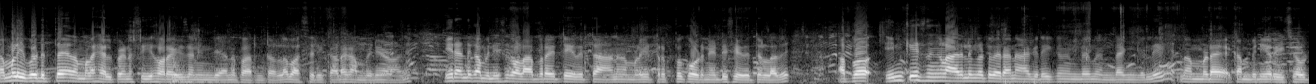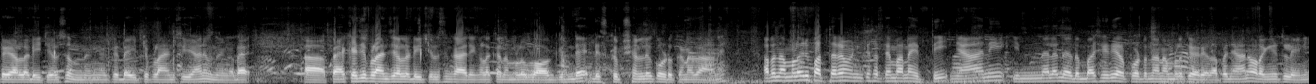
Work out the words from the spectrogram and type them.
നമ്മൾ ഇവിടുത്തെ നമ്മളെ ഹെൽപ്പ് ചെയ്യുന്ന സീ ഹൊറൈസൺ ഇന്ത്യ എന്ന് പറഞ്ഞിട്ടുള്ള ബസരിക്കാട കമ്പനികളാണ് ഈ രണ്ട് കമ്പനീസ് കൊളാബറേറ്റ് ചെയ്തിട്ടാണ് നമ്മൾ ഈ ട്രിപ്പ് കോർഡിനേറ്റ് ചെയ്തിട്ടുള്ളത്. അപ്പോൾ ഇൻ കേസ് നിങ്ങൾ ആരെങ്കിലും ഇങ്ങോട്ട് വരാൻ ആഗ്രഹിക്കുന്നുണ്ടെന്നുണ്ടെങ്കിൽ നമ്മുടെ കമ്പനിയെ റീച്ച് ഔട്ട് ചെയ്യാനുള്ള ഡീറ്റെയിൽസും നിങ്ങൾക്ക് ഡേറ്റ് പ്ലാൻ ചെയ്യാനും നിങ്ങളുടെ പാക്കേജ് പ്ലാൻ ചെയ്യാനുള്ള ഡീറ്റെയിൽസും കാര്യങ്ങളൊക്കെ നമ്മൾ വ്ളോഗിന്റെ ഡിസ്ക്രിപ്ഷനിൽ കൊടുക്കുന്നതാണ്. അപ്പോൾ നമ്മളൊരു പത്തര മണിക്ക് സത്യം പറഞ്ഞാൽ എത്തി. ഞാൻ ഇന്നലെ നെടുമ്പാശ്ശേരി എയർപോർട്ടിൽ നിന്നാണ് നമ്മൾ കയറിയത് അപ്പോൾ ഞാൻ ഉറങ്ങിയിട്ടില്ല ഇനി.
